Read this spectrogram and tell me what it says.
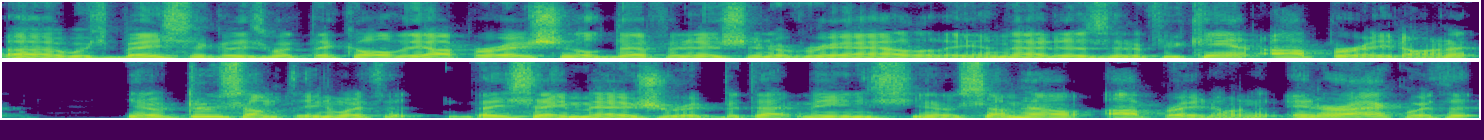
uh, which basically is what they call the operational definition of reality, and that is that if you can't operate on it, you know, do something with it. They say measure it, but that means you know somehow operate on it, interact with it.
